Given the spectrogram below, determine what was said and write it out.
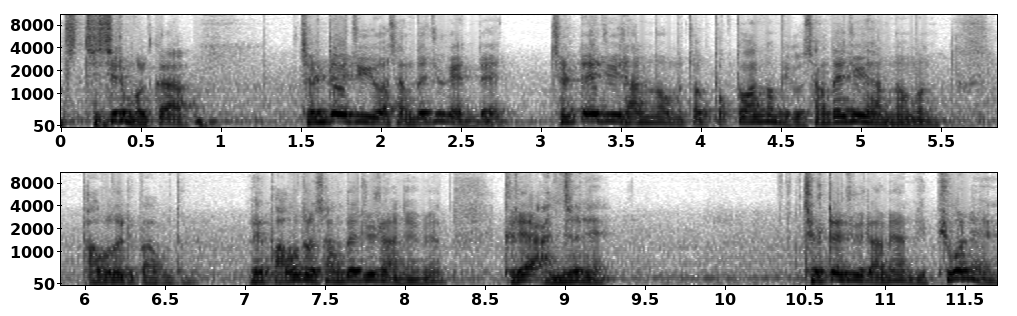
진실은 뭘까? 절대주의와 상대주의가 있는데 절대주의 한 놈은 좀 똑똑한 놈이고 상대주의 한 놈은 바보들이 바보들. 왜 바보들 상대주의를 하냐면 그래 안전해. 절대주의라면 피곤해.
